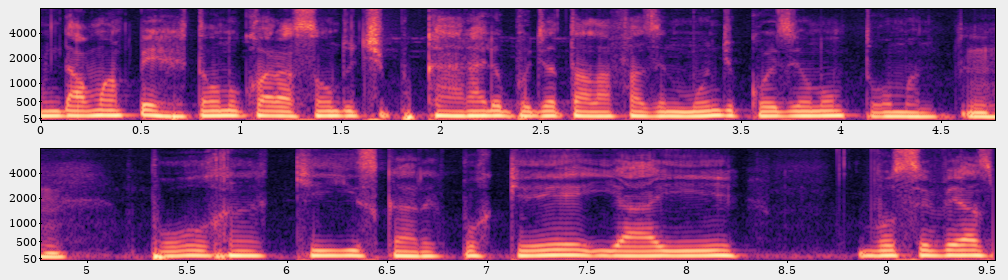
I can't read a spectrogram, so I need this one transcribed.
me dava um apertão no coração do tipo, caralho, eu podia estar lá fazendo um monte de coisa e eu não tô, mano. Uhum. Porra, que isso, cara? Por quê? E aí você vê as.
